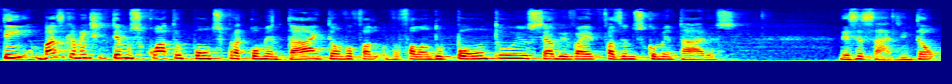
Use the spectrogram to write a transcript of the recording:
tem, basicamente temos quatro pontos para comentar, então vou, vou falando o ponto e o Selby vai fazendo os comentários necessários. Então,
